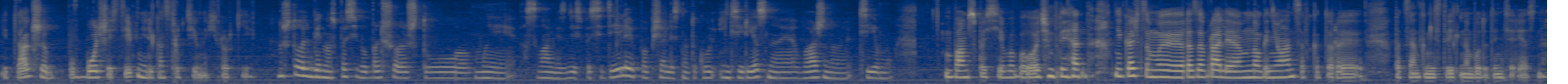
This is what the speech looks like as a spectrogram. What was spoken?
и также в большей степени реконструктивной хирургией. Ну что, Альбина, спасибо большое, что мы с вами здесь посидели, пообщались на такую интересную, важную тему. Вам спасибо, было очень приятно. Мне кажется, мы разобрали много нюансов, которые пациенткам действительно будут интересны.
